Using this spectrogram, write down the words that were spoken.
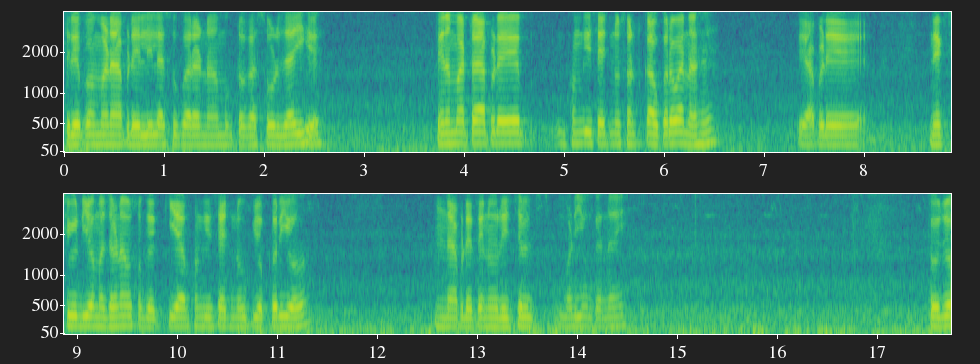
તે પ્રમાણે આપણે લીલા સુકારાના અમુક ટકા સોળ જાય છે. તેના માટે આપણે ફંગીસાઇડનો છંટકાવ કરવાના છે. તે આપણે નેક્સ્ટ વિડીયોમાં જણાવશું કે કયા ફંગીસાઇડનો ઉપયોગ કર્યો. અને આપણે તેનું રિઝલ્ટ મળ્યું કે નહીં. તો જો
